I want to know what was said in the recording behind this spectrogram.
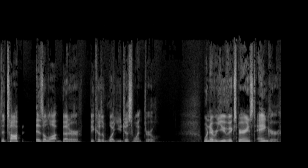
the top is a lot better because of what you just went through. Whenever you've experienced anger,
